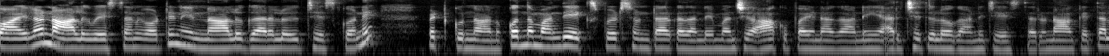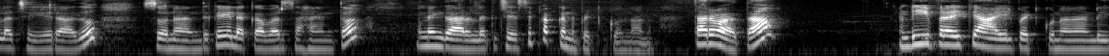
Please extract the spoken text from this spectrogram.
వాయిలో నాలుగు వేస్తాను కాబట్టి నేను నాలుగు గరలు చేసుకొని పెట్టుకున్నాను. కొంతమంది ఎక్స్పర్ట్స్ ఉంటారు కదండి మంచి ఆకుపైన కానీ అరిచేతిలో కానీ చేస్తారు. నాకైతే అలా చేయరాదు. సో నేను అందుకే ఇలా కవర్ సహాయంతో నేను గారెలు అయితే చేసి పక్కన పెట్టుకున్నాను. తర్వాత డీప్ ఫ్రైకి ఆయిల్ పెట్టుకున్నానండి.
